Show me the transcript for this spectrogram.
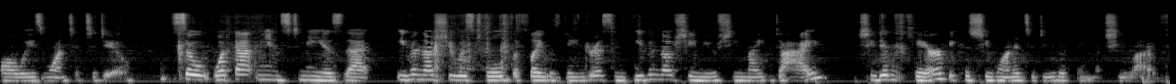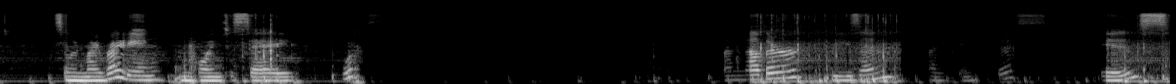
always wanted to do. So what that means to me is that even though she was told the flight was dangerous and even though she knew she might die, she didn't care because she wanted to do the thing that she loved. So in my writing, I'm going to say, whoops, Another reason I think this is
